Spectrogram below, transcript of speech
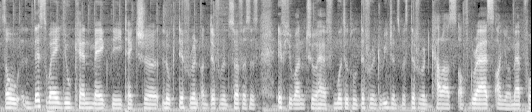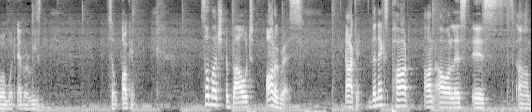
So this way you can make the texture look different on different surfaces if you want to have multiple different regions with different colors of grass on your map for whatever reason. So, okay. So much about autograss. Okay, the next part on our list is um,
